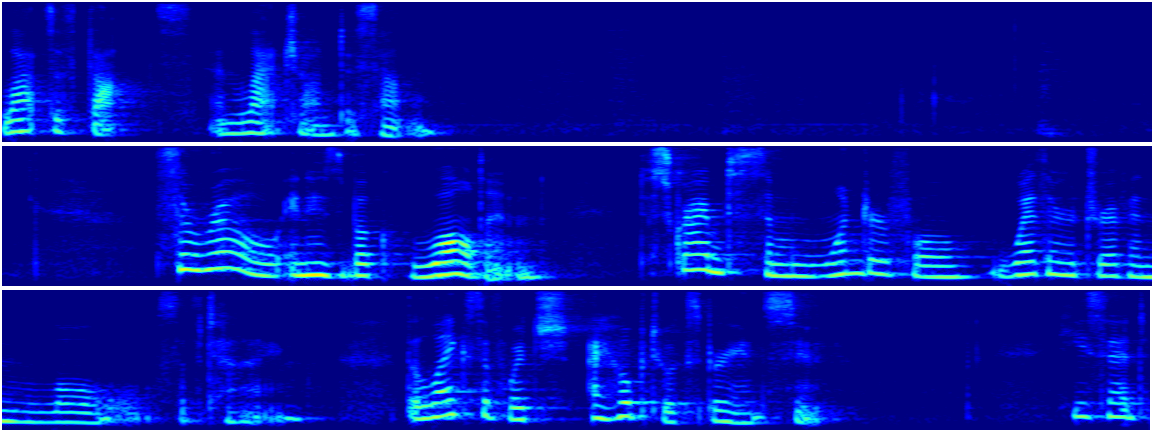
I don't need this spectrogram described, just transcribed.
lots of thoughts and latch on to some. Thoreau, in his book Walden, described some wonderful weather driven lulls of time, the likes of which I hope to experience soon. He said,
